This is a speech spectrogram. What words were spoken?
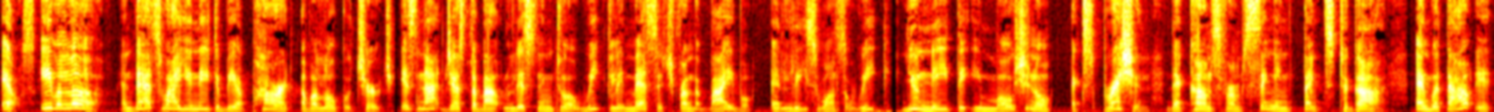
else, even love. And that's why you need to be a part of a local church. It's not just about listening to a weekly message from the Bible at least once a week. You need the emotional expression that comes from singing thanks to God. And without it,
